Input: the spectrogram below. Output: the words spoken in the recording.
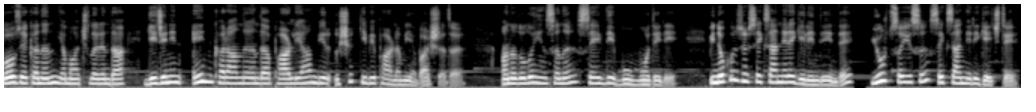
Bozyaka'nın yamaçlarında gecenin en karanlığında parlayan bir ışık gibi parlamaya başladı. Anadolu insanı sevdi bu modeli. 1980'lere gelindiğinde yurt sayısı 80'leri geçti.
